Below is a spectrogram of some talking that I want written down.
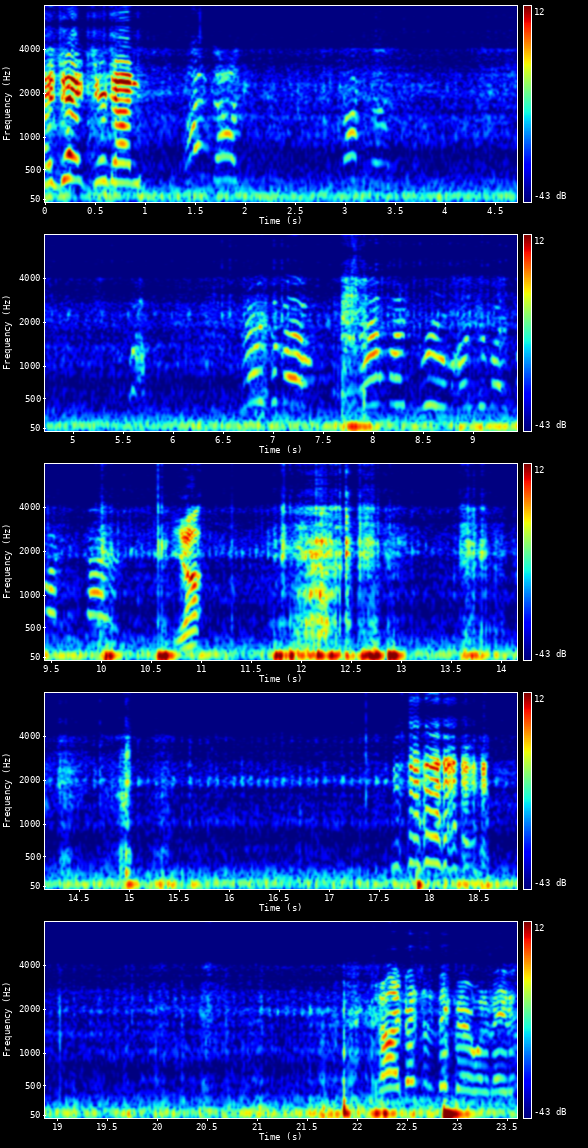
Hey Jake, you're done. I'm done. Fuck this. There's about that much room under my fucking tires. Yeah. you know, I bet you the big bear would have made it.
